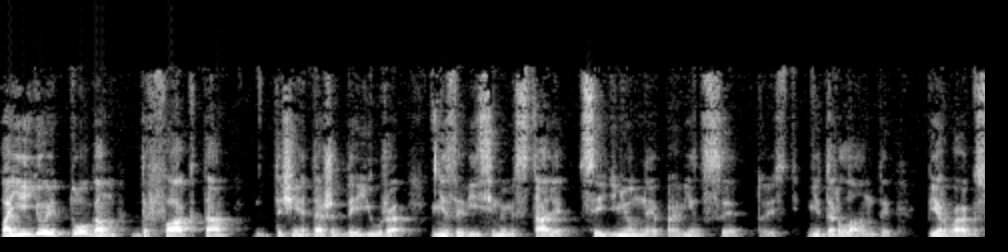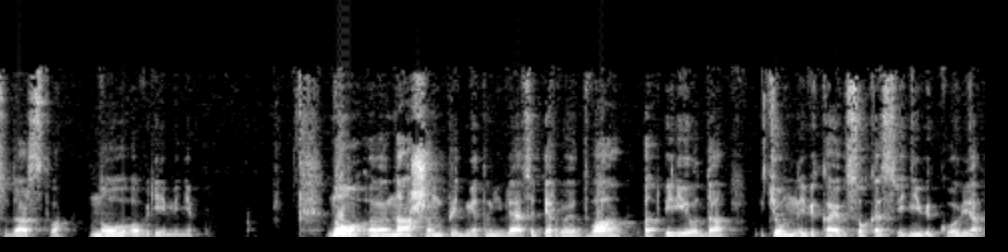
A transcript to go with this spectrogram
По ее итогам де-факто точнее даже де юра, независимыми стали Соединенные провинции, то есть Нидерланды, первое государство нового времени. Но э, нашим предметом являются первые два подпериода, темные века и высокое средневековье,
